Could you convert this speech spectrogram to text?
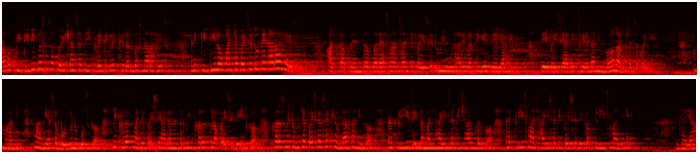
अगं किती दिवस असा पैशांसाठी इकडे तिकडे फिरत बसणार आहेस? आणि किती लोकांचे पैसे तू देणार आहेस? आत्तापर्यंत बऱ्याच माणसांचे पैसे तुम्ही उधारीवरती घेतलेले आहेत. ते पैसे आधी फेड आणि मग आमच्याजवळ ये. मामी मामी असं बोलू नकोस गं. मी खरंच माझे पैसे आल्यानंतर मी खरंच तुला पैसे देईन गं. खरंच मी तुमचे पैसे असे ठेवणार नाही गं. पण प्लीज एकदा माझ्या आईचा विचार कर गं. आणि प्लीज माझ्या आईसाठी पैसे दे गं. प्लीज मामी. जया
